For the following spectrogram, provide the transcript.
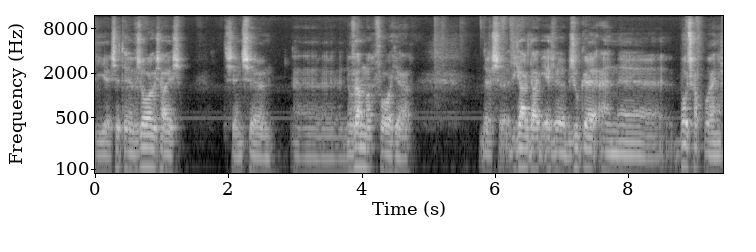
Die eh, zit in een verzorgingshuis sinds eh, eh, november vorig jaar. Dus eh, die ga ik daar eerst bezoeken en eh, boodschappen brengen.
